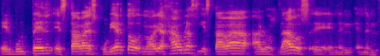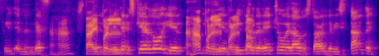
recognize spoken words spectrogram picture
el bullpen estaba descubierto, no había jaulas y estaba a los lados eh, en, el, en, el, en el left. Ajá, está ahí el por el izquierdo y el, por el, fielder derecho era donde estaba el de visitante.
